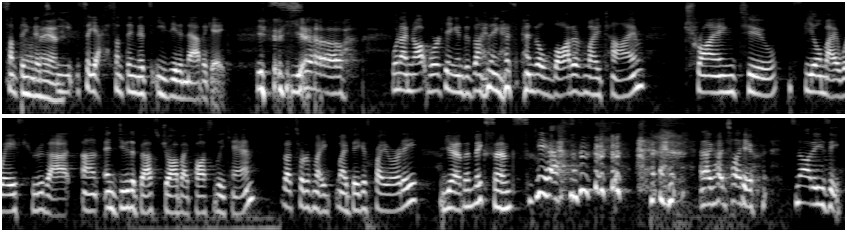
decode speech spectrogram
something Oh, that's e- so yeah, something that's easy to navigate. So when I'm not working and designing, I spend a lot of my time trying to feel my way through that uh, and do the best job I possibly can. That's sort of my, my biggest priority. Yeah, that makes sense. Yeah. and I gotta tell you, it's not easy.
